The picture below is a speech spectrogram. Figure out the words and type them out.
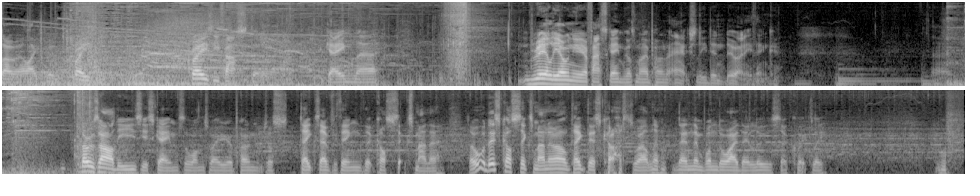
So like crazy, crazy fast uh, game there. Really only a fast game because my opponent actually didn't do anything. Uh, those are the easiest games, the ones where your opponent just takes everything that costs six mana. So, oh, this costs six mana, I'll take this card as well, then, then, then wonder why they lose so quickly. Oof.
